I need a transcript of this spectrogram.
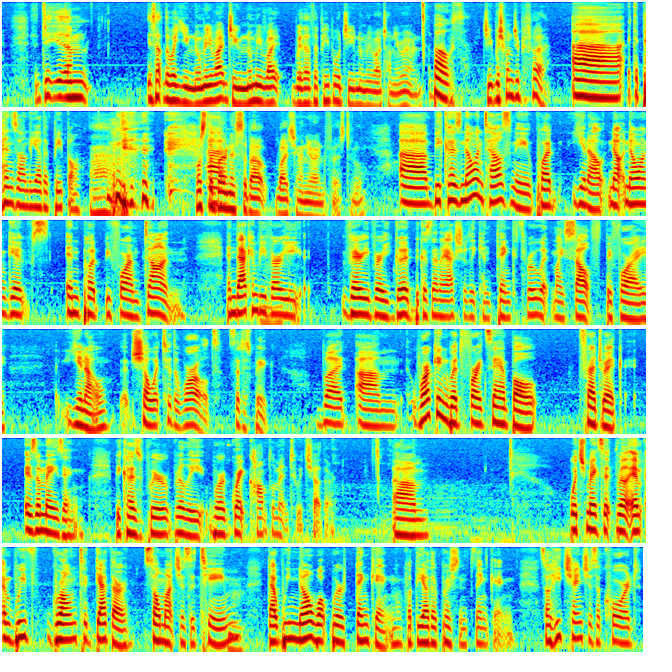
Do you, um, is that the way you normally write? Do you normally write with other people? or Do you normally write on your own? Both. Do you, which one do you prefer? Uh, it depends on the other people. Ah. What's the Uh, bonus about writing on your own, first of all? Uh, because no one tells me what you know. No, no one gives input before I'm done, and that can be Mm. very, very, very good because then I actually can think through it myself before I, you know, show it to the world, so to speak. But um, working with, for example, Fredrik is amazing because we're really we're a great complement to each other. Um, which makes it really and, and we've grown together so much as a team Mm. that we know what we're thinking what the other person's thinking so he changes a chord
